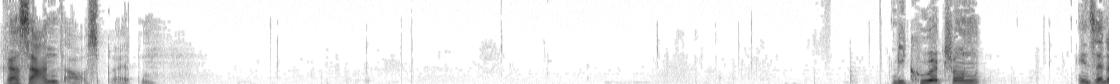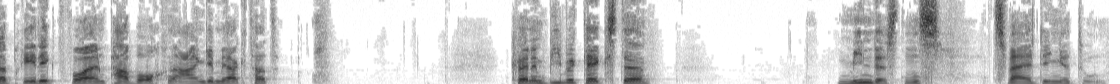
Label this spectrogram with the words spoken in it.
rasant ausbreiten. Wie Kurt schon in seiner Predigt vor ein paar Wochen angemerkt hat, können Bibeltexte mindestens zwei Dinge tun.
